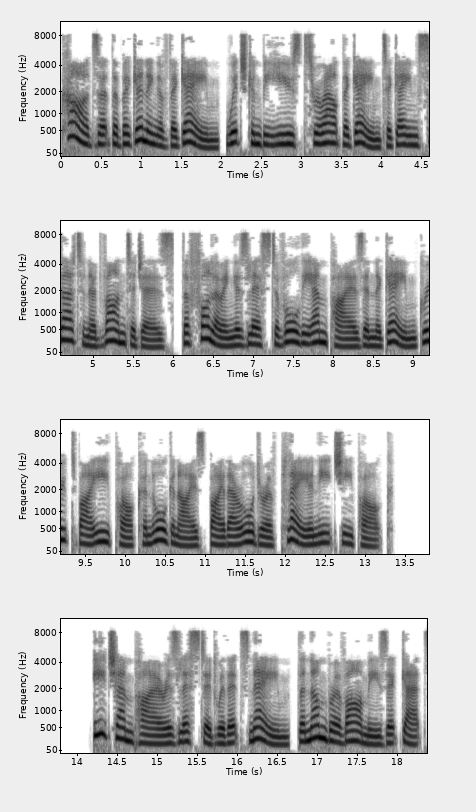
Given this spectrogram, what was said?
cards at the beginning of the game, which can be used throughout the game to gain certain advantages. The following is list of all the empires in the game grouped by epoch and organized by their order of play in each epoch. Each empire is listed with its name, the number of armies it gets,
